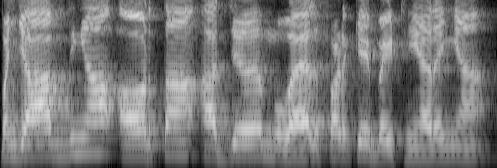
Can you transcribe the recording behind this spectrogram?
ਪੰਜਾਬ ਦੀਆਂ ਔਰਤਾਂ ਅੱਜ ਮੋਬਾਈਲ ਫੜ ਕੇ ਬੈਠੀਆਂ ਰਹੀਆਂ।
